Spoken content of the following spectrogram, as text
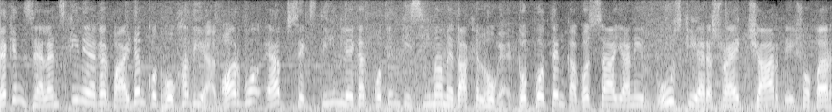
लेकिन जेलेंस्की ने अगर बाइडन को धोखा दिया और वो एफ़ सिक्सटीन लेकर पुतिन की सीमा में दाखिल हो गए तो पुतिन का गुस्सा यानी रूस की एयर स्ट्राइक चार देशों पर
